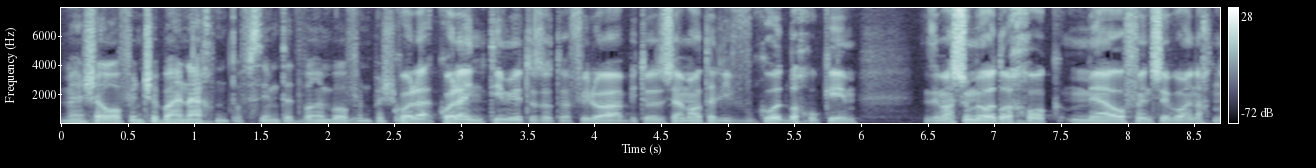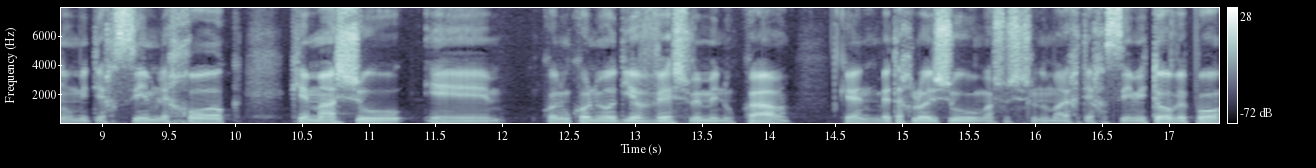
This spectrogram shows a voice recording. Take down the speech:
מאשר האופן שבה אנחנו תופסים את הדברים באופן פשוט. כל, כל האינטימיות הזאת, אפילו הביטוי הזה שאמרת, לבגוד בחוקים, זה משהו מאוד רחוק מהאופן שבו אנחנו מתייחסים לחוק כמשהו, אה, קודם כל מאוד יבש ומנוכר. כן? בטח לא איזשהו משהו שיש לנו מערכת יחסים איתו, ופה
